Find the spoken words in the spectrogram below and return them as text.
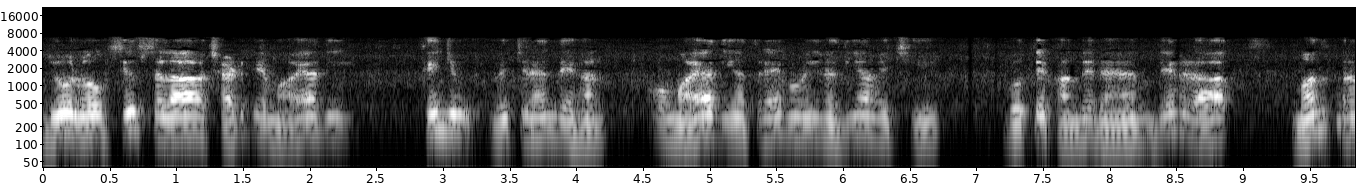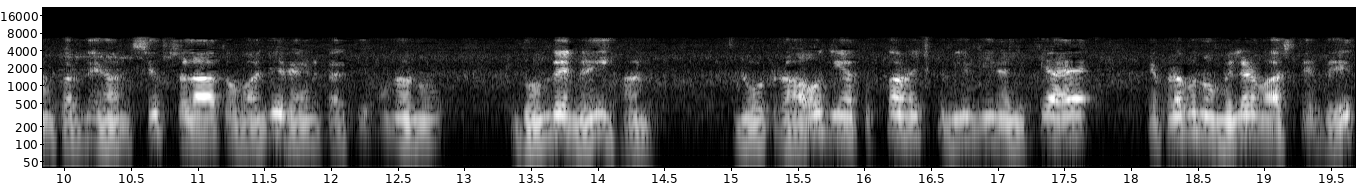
ਜੋ ਲੋਕ ਸਿਰਫ ਸਲਾਹ ਛੱਡ ਕੇ ਮਾਇਆ ਦੀ ਖਿੰਝ ਵਿੱਚ ਰਹਿੰਦੇ ਹਨ, ਉਹ ਮਾਇਆ ਦੀਆਂ ਤ੍ਰੈ ਗੁਣੀ ਨਦੀਆਂ ਵਿੱਚ ਹੀ ਗੋਤੇ ਖਾਂਦੇ ਰਹਿਣ, ਦਿਨ ਰਾਤ ਮਨ ਕਰਮ ਕਰਦੇ ਹਨ, ਸਿਰਫ ਸਲਾਹ ਤੋਂ ਵਾਂਝੇ ਰਹਿਣ ਕਰਕੇ ਉਹਨਾਂ ਨੂੰ ਧੋਂਦੇ ਨਹੀਂ ਹਨ। ਨੋਟ ਰਾਓ ਦੀਆਂ ਤੁਕਾਂ ਵਿੱਚ ਕਬੀਰ ਜੀ ਨੇ ਲਿਖਿਆ ਹੈ ਕਿ ਪ੍ਰਭੂ ਨੂੰ ਮਿਲਣ ਵਾਸਤੇ ਵੇਦ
